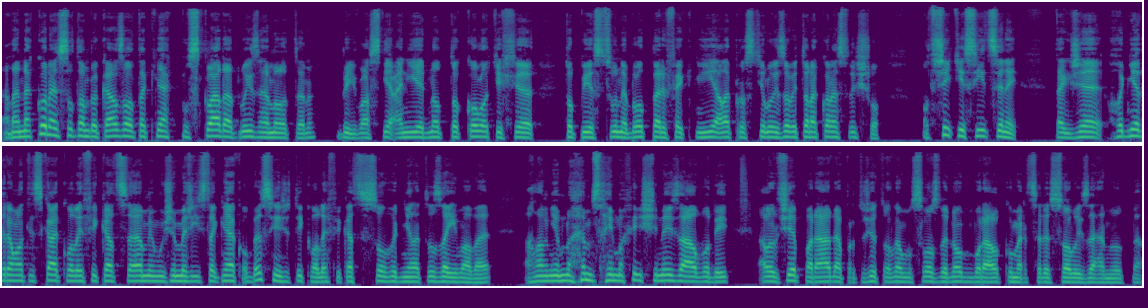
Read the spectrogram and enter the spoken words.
ale nakonec to tam dokázal tak nějak poskládat Lewis Hamilton, byť vlastně ani jedno to kolo těch eh, top jezdců nebylo perfektní, ale prostě Lewisovi to nakonec vyšlo. O tři tisíciny, takže hodně dramatická kvalifikace a my můžeme říct tak nějak obecně, že ty kvalifikace jsou hodně letos zajímavé a hlavně mnohem zajímavější než závody, ale určitě paráda, protože tohle muselo zvednout morálku Mercedesu a Luisa Hamiltona.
